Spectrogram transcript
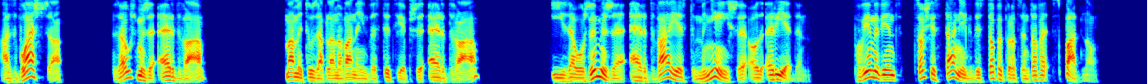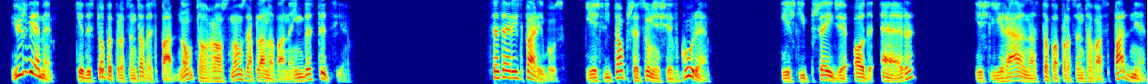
A zwłaszcza, załóżmy, że R2, mamy tu zaplanowane inwestycje przy R2, i założymy, że R2 jest mniejsze od R1. Powiemy więc, co się stanie, gdy stopy procentowe spadną. Już wiemy, kiedy stopy procentowe spadną, to rosną zaplanowane inwestycje. Ceteris paribus. Jeśli to przesunie się w górę, jeśli przejdzie od R, jeśli realna stopa procentowa spadnie,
